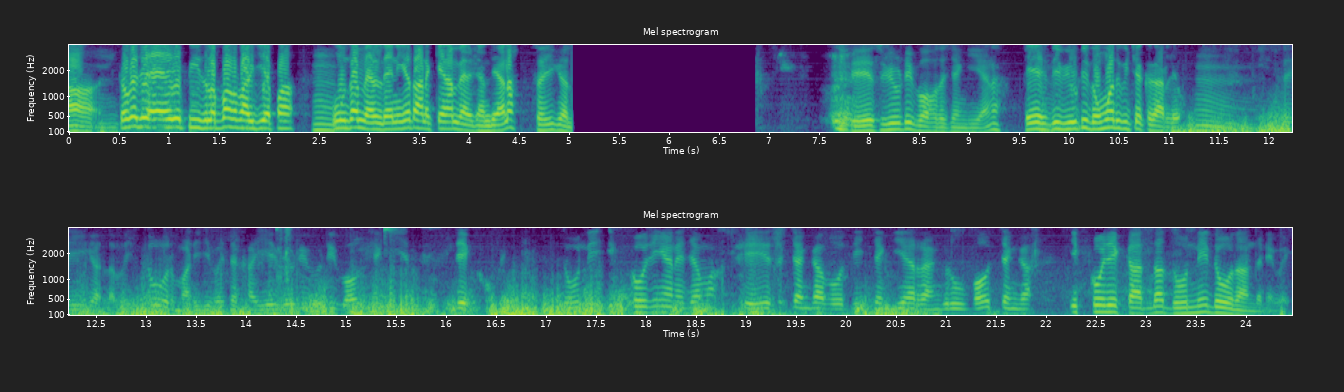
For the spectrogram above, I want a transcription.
ਹਾਂ ਕਿਉਂਕਿ ਜੇ ਇਹ ਪੀਸ ਲੱਭਣ ਵਗ ਜੀ ਆਪਾਂ ਹੂੰ। ਉਹ ਤਾਂ ਮਿਲਦੇ ਨਹੀਂ ਆ ਤਣਕੇ ਨਾਲ ਮਿਲ ਜਾਂਦੇ ਆ ਨਾ। ਸਹੀ ਗੱਲ। ਫੇਸ ਬਿਊਟੀ ਬਹੁਤ ਚੰਗੀ ਆ ਨਾ। ਫੇਸ ਦੀ ਬਿਊਟੀ ਦੋਵਾਂ ਦੀ ਵੀ ਚੈੱਕ ਕਰ ਲਿਓ। ਹੂੰ ਸਹੀ ਗੱਲ ਆ ਬਈ। ਹੋਰ ਮਾੜੀ ਜੀ ਬਈ ਦਿਖਾਈਏ ਬਿਊਟੀ ਬਿਊਟੀ ਬਹੁਤ ਚੰਗੀ ਆ। ਦੇਖੋ ਬਈ ਦੋਨੇ ਇੱਕੋ ਜੀਆਂ ਨੇ ਜਮਾ। ਫੇਸ ਚੰਗਾ ਬੋਦੀ ਚੰਗੀ ਆ ਰੰਗ ਰੂਪ ਬਹੁਤ ਚੰਗਾ। ਇੱਕੋ ਜੇ ਕੱਦ ਆ ਦੋਨੇ ਹੀ ਦੋ ਦੰਦ ਨੇ ਬਈ।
